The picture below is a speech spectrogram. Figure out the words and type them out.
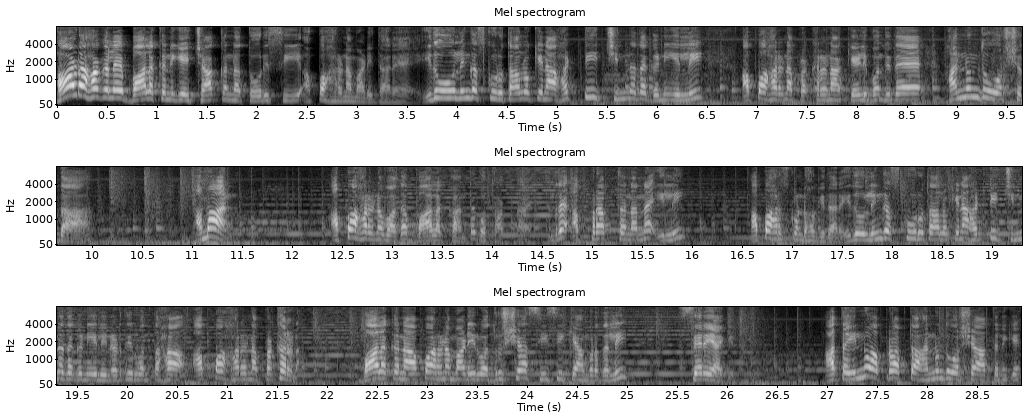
ಹಾಡಹಗಲೇ ಬಾಲಕನಿಗೆ ಚಾಕನ್ನ ತೋರಿಸಿ ಅಪಹರಣ ಮಾಡಿದ್ದಾರೆ. ಇದು ಲಿಂಗಸ್ಕೂರು ತಾಲೂಕಿನ ಹಟ್ಟಿ ಚಿನ್ನದ ಗಣಿಯಲ್ಲಿ ಅಪಹರಣ ಪ್ರಕರಣ ಕೇಳಿಬಂದಿದೆ. ಹನ್ನೊಂದು ವರ್ಷದ ಅಮಾನ್ ಅಪಹರಣವಾದ ಬಾಲಕ ಅಂತ ಗೊತ್ತಾಗ್ತಾ ಇದೆ. ಅಂದರೆ ಅಪ್ರಾಪ್ತನನ್ನ ಇಲ್ಲಿ ಅಪಹರಿಸ್ಕೊಂಡು ಹೋಗಿದ್ದಾರೆ. ಇದು ಲಿಂಗಸ್ಕೂರು ತಾಲೂಕಿನ ಹಟ್ಟಿ ಚಿನ್ನದ ಗಣಿಯಲ್ಲಿ ನಡೆದಿರುವಂತಹ ಅಪಹರಣ ಪ್ರಕರಣ. ಬಾಲಕನ ಅಪಹರಣ ಮಾಡಿರುವ ದೃಶ್ಯ ಸಿ ಸಿ ಕ್ಯಾಮ್ರಾದಲ್ಲಿ ಸೆರೆಯಾಗಿದೆ. ಆತ ಇನ್ನೂ ಅಪ್ರಾಪ್ತ ಹನ್ನೊಂದು ವರ್ಷ ಆತನಿಗೆ.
